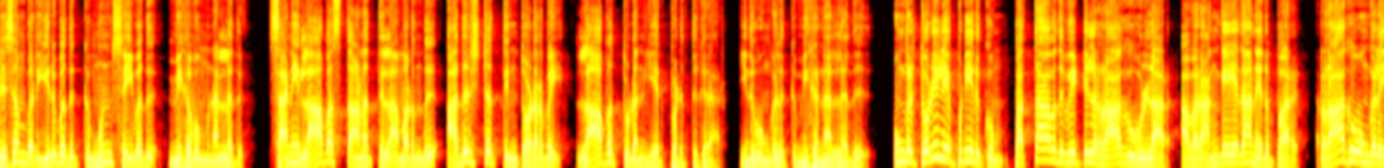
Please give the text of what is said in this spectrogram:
டிசம்பர் இருபதுக்கு முன் செய்வது மிகவும் நல்லது. சனி லாபஸ்தானத்தில் அமர்ந்து அதிர்ஷ்டத்தின் தொடர்பை லாபத்துடன் ஏற்படுத்துகிறார். இது உங்களுக்கு மிக நல்லது. உங்கள் தொழில் எப்படி இருக்கும்? பத்தாவது வீட்டில் ராகு உள்ளார். அவர் அங்கேயேதான் இருப்பார். ராகு உங்களை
